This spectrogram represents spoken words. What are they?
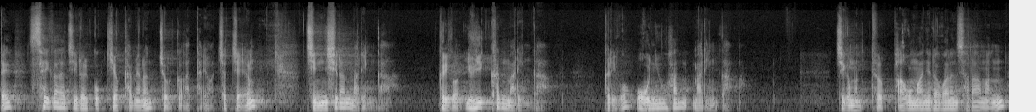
때 세 가지를 꼭 기억하면 좋을 것 같아요. 첫째, 진실한 말인가? 그리고 유익한 말인가? 그리고 온유한 말인가? 지금은 특 바우만이라고 하는 사람은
